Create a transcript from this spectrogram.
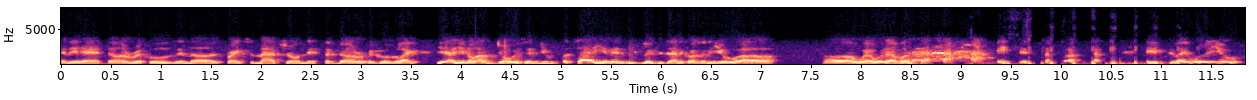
and they had Don Rickles and uh, Frank Sinatra on there. Don Rickles was like, "Yeah, you know, I'm Jewish and you Italian," and he looked at Johnny Carson, and you, uh, uh, well, whatever. He's like, "What are you?"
